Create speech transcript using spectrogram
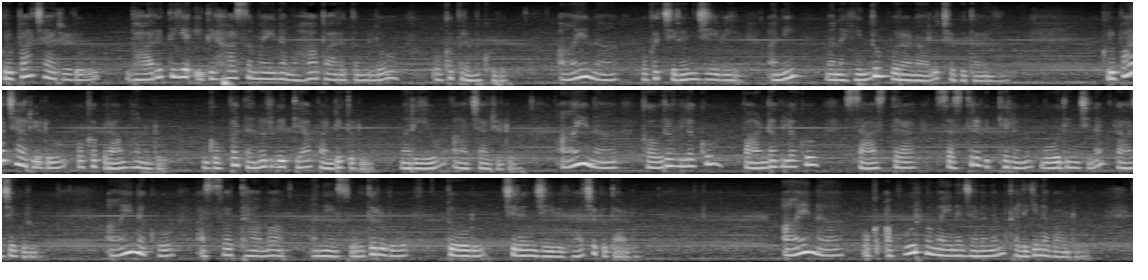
కృపాచార్యుడు భారతీయ ఇతిహాసమైన మహాభారతంలో ఒక ప్రముఖుడు. ఆయన ఒక చిరంజీవి అని మన హిందూ పురాణాలు చెబుతాయి. కృపాచార్యుడు ఒక బ్రాహ్మణుడు గొప్ప ధనుర్విద్య పండితుడు మరియు ఆచార్యుడు. ఆయన కౌరవులకు పాండవులకు శాస్త్ర శస్త్ర విద్యలను బోధించిన రాజగురు. ఆయనకు అశ్వత్థామ అనే సోదరుడు తోడు చిరంజీవిగా చెబుతాడు. ఆయన ఒక అపూర్వమైన జననం కలిగినవాడు.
